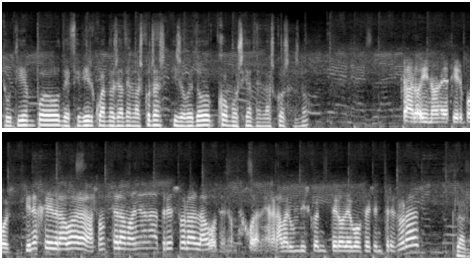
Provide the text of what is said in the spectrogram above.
tu tiempo, decidir cuándo se hacen las cosas y sobre todo cómo se hacen las cosas, ¿no? Claro, y no decir, pues tienes que grabar a las 11 de la mañana tres horas la voz. No me jodas, me voy a grabar un disco entero de voces en tres horas. Claro.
